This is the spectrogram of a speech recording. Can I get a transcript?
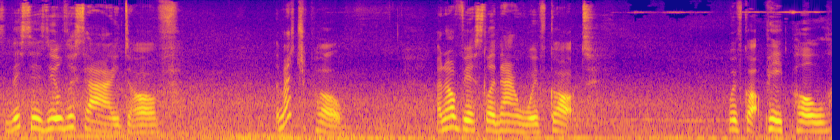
So this is the other side of the Metropole. And obviously now we've got we've got people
